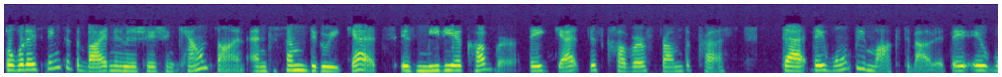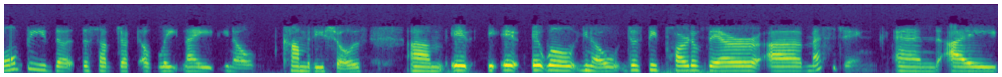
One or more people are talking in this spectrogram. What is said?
But what I think that the Biden administration counts on and to some degree gets is media cover. They get this cover from the press that they won't be mocked about it. They it won't be the the subject of late night, you know, comedy shows. Um, it it it will you know just be part of their uh, messaging, and I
